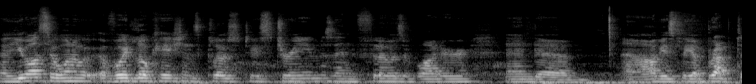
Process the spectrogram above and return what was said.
Uh, you also want to avoid locations close to streams and flows of water and um, obviously abrupt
